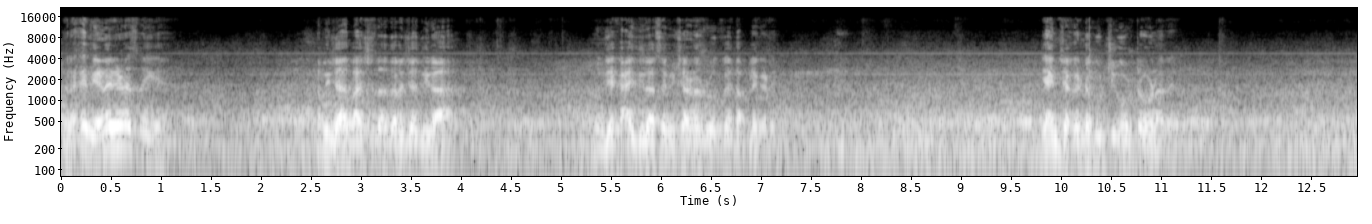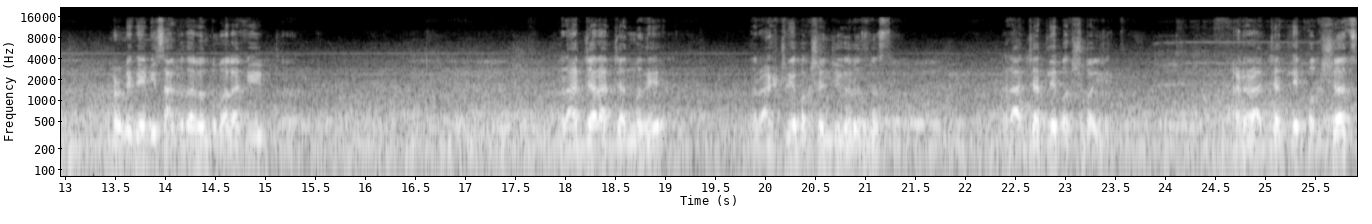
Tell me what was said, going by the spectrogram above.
त्याला काही देणं घेणंच नाही आहे अभिजात भाषेचा दर्जा दिला म्हणजे काय दिलं असं विचारणारे लोक आहेत आपल्याकडे. यांच्याकडनं कुठची गोष्ट होणार आहे. पण मी नेहमी सांगत आलो तुम्हाला की राज्या राज्यांमध्ये राष्ट्रीय पक्षांची गरज नसते. राज्यातले पक्ष पाहिजेत. आणि राज्यातले पक्षच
